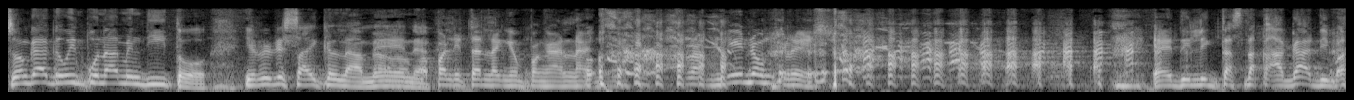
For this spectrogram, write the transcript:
so ang gagawin po namin dito, i-recycle namin. Oo, papalitan lang yung pangalan. From Ninong Chris. Eh di ligtas na kaagad, di ba?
